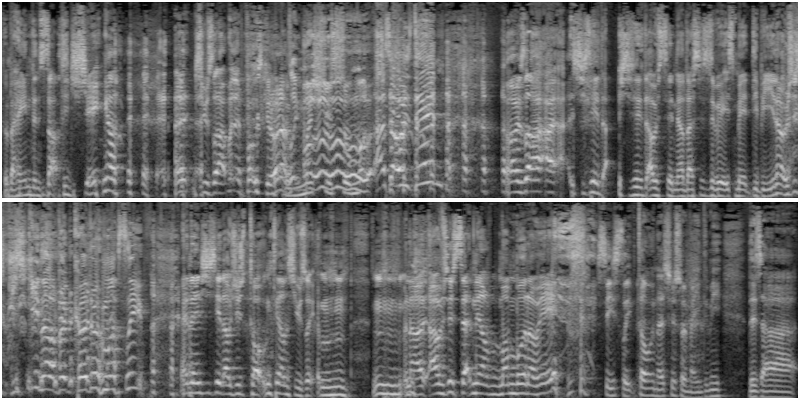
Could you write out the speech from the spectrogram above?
from behind and started shaking her. And she was like, "What the fuck's going on?" I was I like, miss you so "Oh, much." That's what I was doing. I was like, I, she said, she said, I was saying, "Now this is the way it's meant to be," and I was just getting her a big cuddle in my sleep. And then she said, I was just talking to her, and she was like, "Mm-hmm, mm-hmm," and I, I was just sitting there mumbling away. see, sleep talking. That's just reminded me. There's a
